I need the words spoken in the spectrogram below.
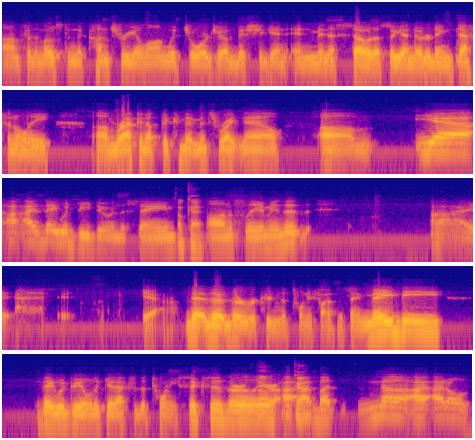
um, for the most in the country, along with Georgia, Michigan, and Minnesota. So, yeah, Notre Dame definitely um, racking up the commitments right now. Um, yeah, I, I, they would be doing the same. Okay. Honestly, I mean, the, I, yeah, they're, they're recruiting the 25 the same. Maybe they would be able to get after the 26s earlier. Oh, okay. I, but no, I, I, don't.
